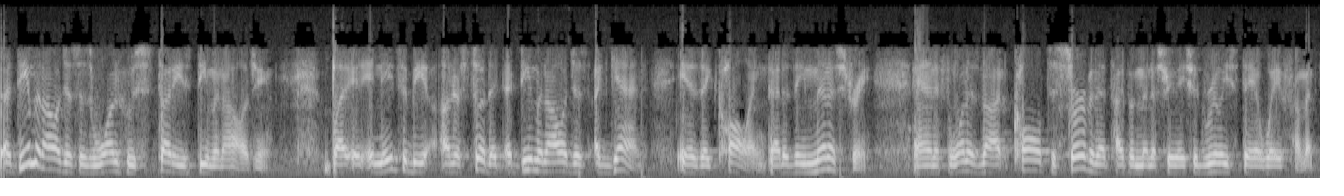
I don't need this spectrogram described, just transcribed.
a demonologist is one who studies demonology, but it, it needs to be understood that a demonologist again is a calling. That is a ministry. And if one is not called to serve in that type of ministry, they should really stay away from it.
